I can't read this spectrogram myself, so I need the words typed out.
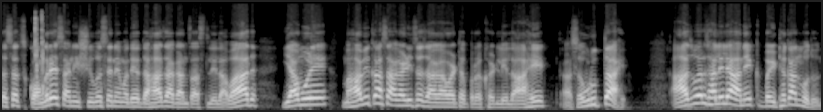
तसंच काँग्रेस आणि शिवसेनेमध्ये दहा जागांचा असलेला वाद यामुळे महाविकास आघाडीचं जागा वाटप रखडलेलं आहे असं वृत्त आहे. आजवर झालेल्या अनेक बैठकांमधून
